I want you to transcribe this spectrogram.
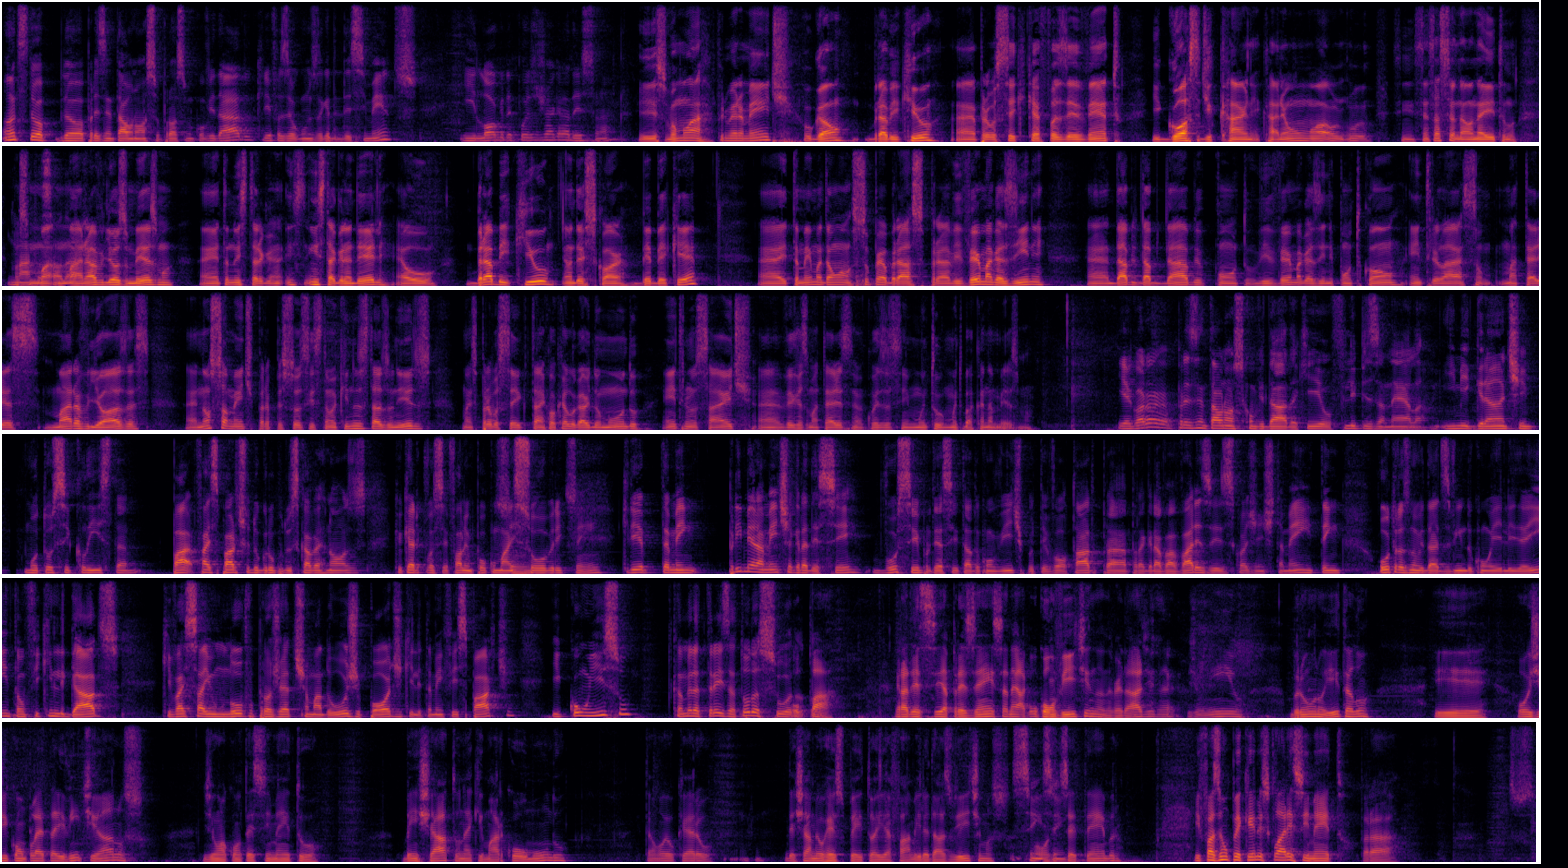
Antes de eu, de eu apresentar o nosso próximo convidado, queria fazer alguns agradecimentos e logo depois eu já agradeço, né? Isso, vamos lá. Primeiramente, o Gão, Barbecue, é, para você que quer fazer evento e gosta de carne, cara, é um, um assim, sensacional, né, Ítalo? Nossa, ma maravilhoso mesmo. É, entra no Instagram, Instagram dele, é o Barbecue underscore BBQ. É, e também mandar um super abraço para Viver Magazine, é, www.vivermagazine.com. Entre lá, são matérias maravilhosas, é, não somente para pessoas que estão aqui nos Estados Unidos, mas para você que está em qualquer lugar do mundo, entre no site, é, veja as matérias, é uma coisa assim muito, muito bacana mesmo. E agora apresentar o nosso convidado aqui, o Felipe Zanella, imigrante, motociclista, pa faz parte do grupo dos Cavernosos, que eu quero que você fale um pouco mais sim, sobre. Sim. Queria também, primeiramente, agradecer você por ter aceitado o convite, por ter voltado para gravar várias vezes com a gente também. Tem outras novidades vindo com ele aí, então fiquem ligados que vai sair um novo projeto chamado Hoje Pode, que ele também fez parte. E com isso, câmera 3 é toda sua, Opa! doutor. Agradecer a presença, né? o convite, na verdade, né? Juninho, Bruno, Ítalo. E hoje completa aí 20 anos de um acontecimento bem chato, né, que marcou o mundo. Então eu quero deixar meu respeito aí à família das vítimas, sim, 11 sim. de setembro, e fazer um pequeno esclarecimento para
